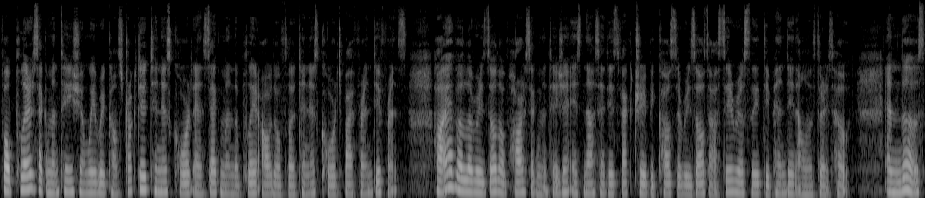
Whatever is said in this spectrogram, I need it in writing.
For player segmentation, we reconstructed tennis court and segment the player out of the tennis court by frame difference. However, the result of hard segmentation is not satisfactory because the results are seriously dependent on the threshold, and thus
